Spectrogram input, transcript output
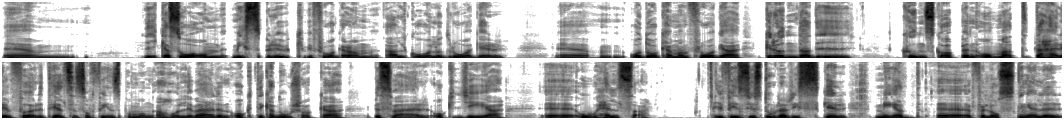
Eh, Likaså om missbruk. Vi frågar om alkohol och droger. Eh, och då kan man fråga grundad i kunskapen om att det här är en företeelse som finns på många håll i världen och det kan orsaka besvär och ge eh, ohälsa. Det finns ju stora risker med eh, förlossning eller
